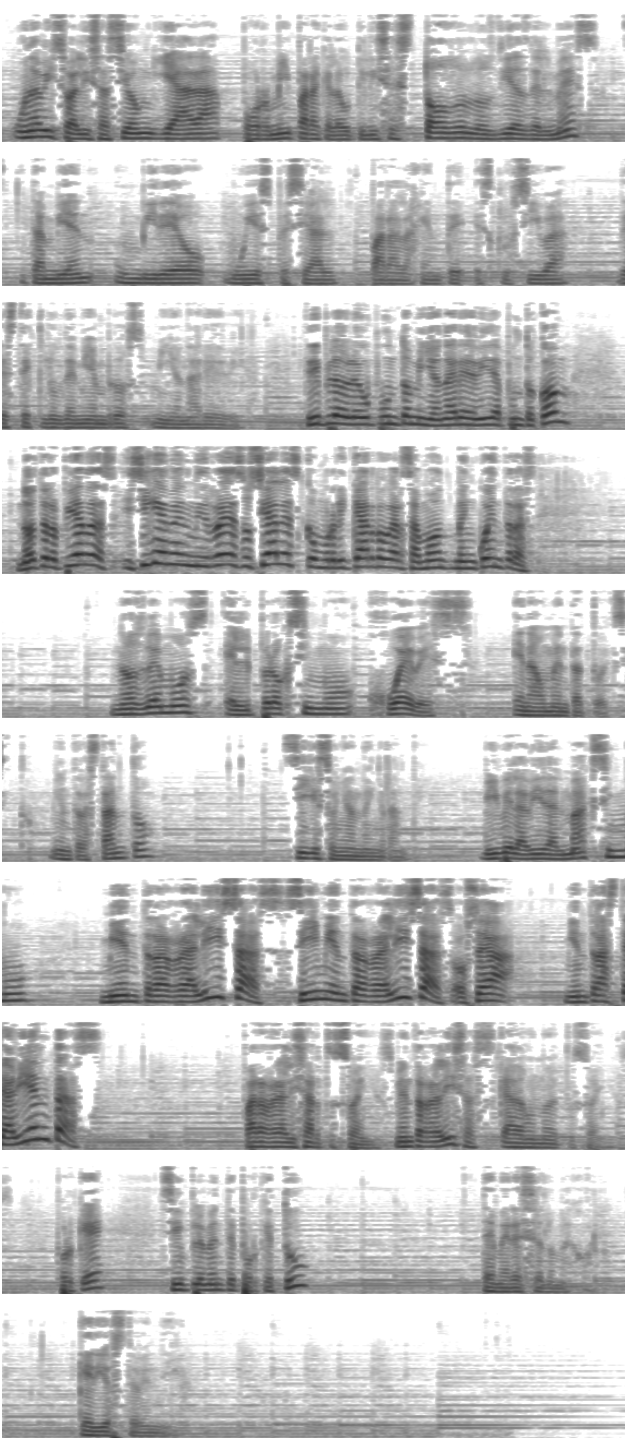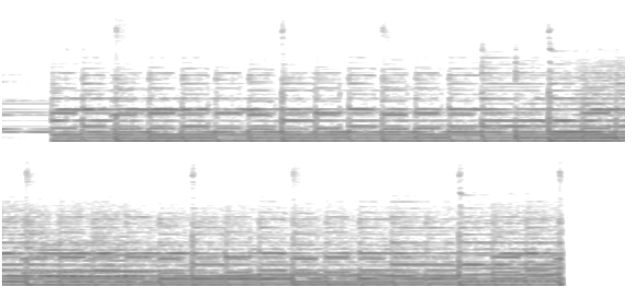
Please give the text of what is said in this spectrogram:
Una visualización guiada por mí para que la utilices todos los días del mes. Y también un video muy especial para la gente exclusiva de este club de miembros Millonario de Vida. www.millonariodevida.com No te lo pierdas y sígueme en mis redes sociales como Ricardo Garzamont. Me encuentras. Nos vemos el próximo jueves en Aumenta tu éxito. Mientras tanto, sigue soñando en grande. Vive la vida al máximo mientras realizas, sí, mientras realizas, o sea, mientras te avientas para realizar tus sueños, mientras realizas cada uno de tus sueños. ¿Por qué? Simplemente porque tú te mereces lo mejor. Que Dios te bendiga.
